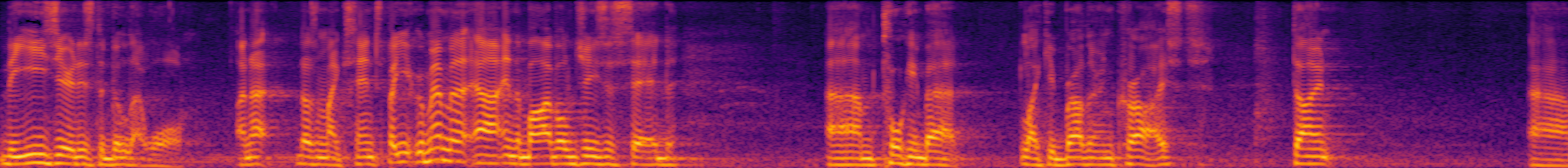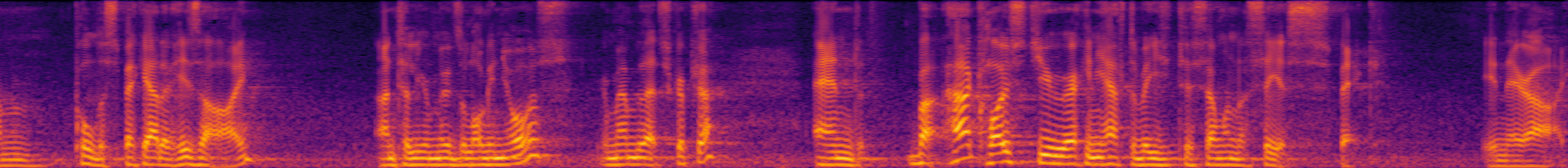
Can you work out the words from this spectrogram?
the easier it is to build that wall. I know it doesn't make sense, but you remember uh, in the Bible, Jesus said, um, talking about like your brother in Christ, don't um, pull the speck out of his eye until you remove the log in yours. Remember that scripture? And but how close do you reckon you have to be to someone to see a speck in their eye?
